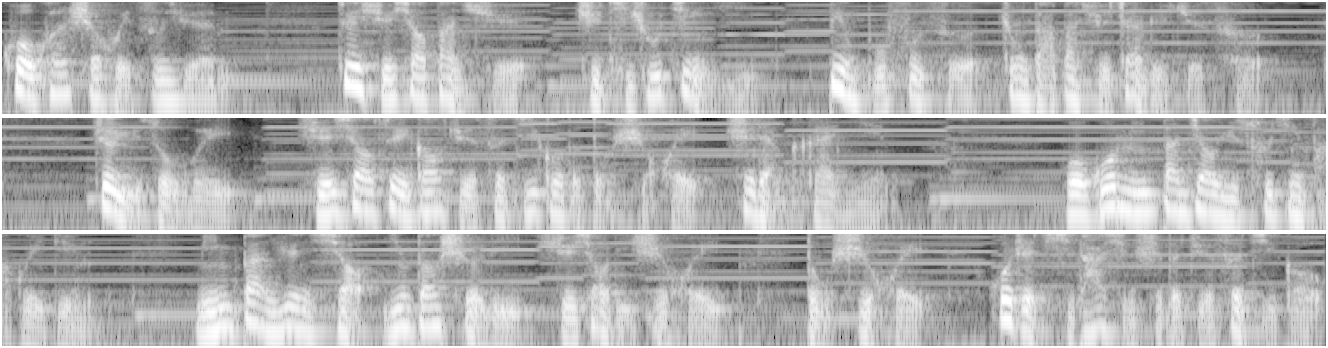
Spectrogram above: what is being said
扩宽社会资源，对学校办学只提出建议，并不负责重大办学战略决策。这与作为学校最高决策机构的董事会是两个概念。我国民办教育促进法规定，民办院校应当设立学校理事会、董事会或者其他形式的决策机构，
